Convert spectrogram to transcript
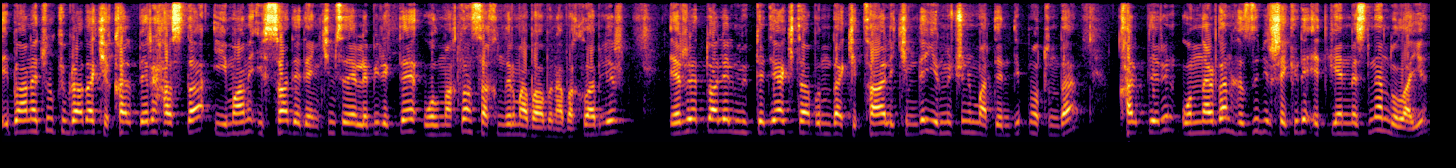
İbanetül Kübra'daki kalpleri hasta, imanı ifsad eden kimselerle birlikte olmaktan sakındırma babına bakılabilir. Er-Reddu Alel Mübtediya kitabındaki talikimde 23. maddenin dipnotunda kalplerin onlardan hızlı bir şekilde etkilenmesinden dolayı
